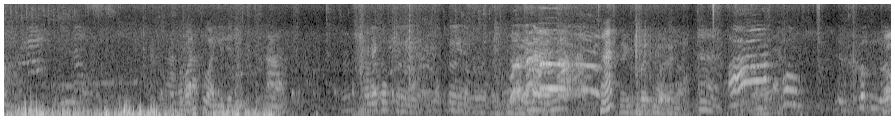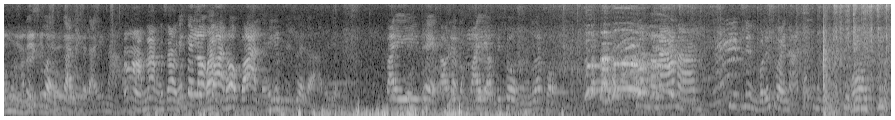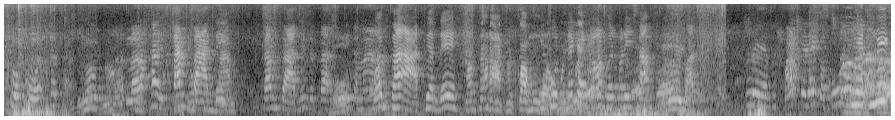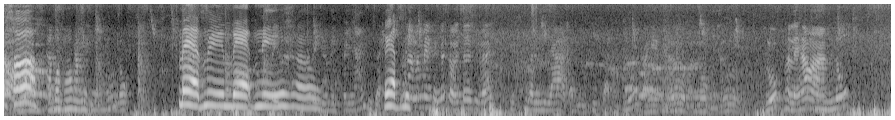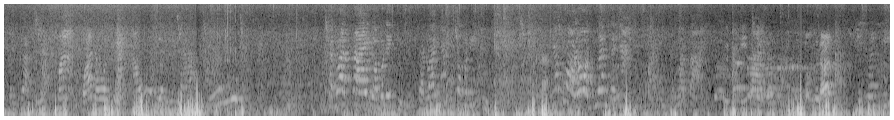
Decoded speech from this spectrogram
แต่ว่าสวยอยู่เดี๋ยวนี้หนาว เขาได้ก็เคยก็เคยเดี๋ยวเคยเคยน้ำเนาะ ฮะ นี่ก็ได้ช่วยได้หนา อ่า แล้ว มือได้สกินวยเขากันเลยก็ได้หนาวเขาอาบน้ำมื้อเช้าไม่นี่ไปรอบบ้านรอบบ้านเลยให้ช่วยด่าเลยไปแทกเขาแล้วก็ไปเอาไปส่งเลือดบอกช่วงหนาวนะทีหนึ่งบ่ได้สวยหนาจักหนึ่งโคตรโคตรแล้วให้ตั้งสารดิตั้งสารนี่จะตะนี่จะมาความสะอาดเพื่อนเด้ความสะอาดมันกว่าหมู่พูดได้แค่ร้อนเพิ่นบ่ได้ซ้ำบัดปัดจะได้กับกูแบบนี้ค่ะ แบบนี้แบบนี้ค่ะแบบนี้แม่ถึงไม่ซอยเตยพี่ไว้มันมีลาดมีที่กันลุกไปเด้อมันลงเด้อลุกเลยเฮาอะลุกมันก็ลุกมากกว่าโดนเอาเพื่อนลีลา ฉันว่าตายก็ไม่ได้กินฉันว่ายังก็ไม่ได้กินยังพ่อรอดเพื่อนกันยังไปฉันว่าตาย คือที่ตายแล้ว น้องชัด เพื่อนที่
